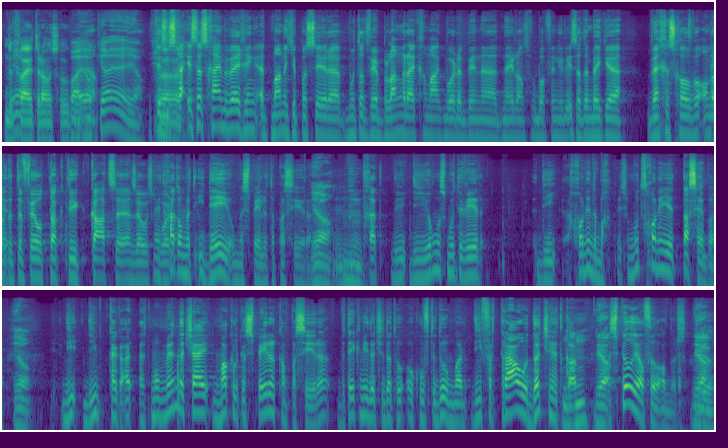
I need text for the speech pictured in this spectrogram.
De Ja. Fire trouwens ook. Ja. ook, ja, ja, ja. Is, die is dat schijnbeweging, het mannetje passeren, moet dat weer belangrijk gemaakt worden binnen het Nederlandse voetbal? Vinden jullie? Is dat een beetje weggeschoven omdat Nee. het te veel tactiek, kaatsen en zo is nee, het geworden? gaat om het idee om een speler te passeren. Ja, Het gaat, die, die jongens moeten weer... Die, gewoon in de, je moet het gewoon in je tas hebben. ja. Die, die, kijk, het moment dat jij makkelijk een speler kan passeren... betekent niet dat je dat ook hoeft te doen. Maar die vertrouwen dat je het kan, Ja. dan speel je al veel anders. Ja. Ja. Maar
